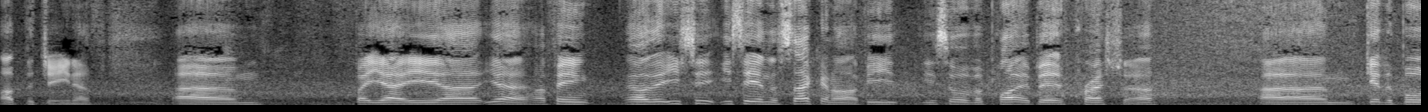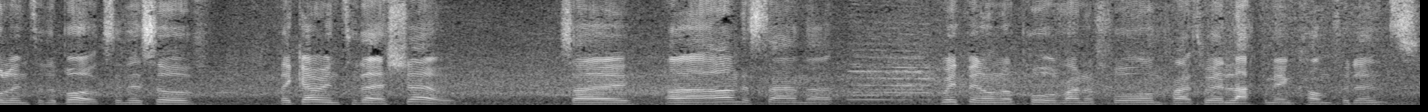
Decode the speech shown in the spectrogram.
Up the GNF. Um, but yeah, he, uh, yeah, I think oh, you see you see in the second half, he, he sort of apply a bit of pressure, um, get the ball into the box, and they sort of they go into their shell. So I I understand that we've been on a poor run of form. Perhaps we're lacking in confidence.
